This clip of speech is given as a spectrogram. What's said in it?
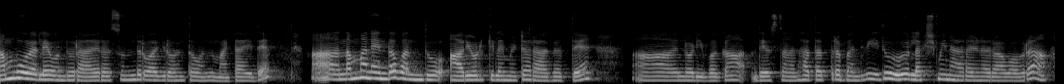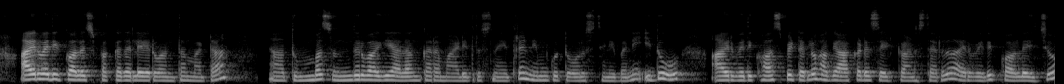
ನಮ್ಮೂರಲ್ಲೇ ಒಂದು ರಾಯರ ಸುಂದರವಾಗಿರುವಂಥ ಒಂದು ಮಠ ಇದೆ. ನಮ್ಮನೆಯಿಂದ ನಮ್ಮ ಮನೆಯಿಂದ ಒಂದು ಆರು ಏಳು ಕಿಲೋಮೀಟರ್ ಆಗುತ್ತೆ. ನೋಡಿ ಇವಾಗ ದೇವಸ್ಥಾನದ ಹತ್ತತ್ರ ಬಂದ್ವಿ. ಇದು ಲಕ್ಷ್ಮೀನಾರಾಯಣ ರಾವ್ ಅವರ ಆಯುರ್ವೇದಿಕ್ ಕಾಲೇಜ್ ಪಕ್ಕದಲ್ಲೇ ಇರುವಂಥ ಮಠ. ತುಂಬ ಸುಂದರವಾಗಿ ಅಲಂಕಾರ ಮಾಡಿದ್ರು ಸ್ನೇಹಿತರೆ, ನಿಮಗೂ ತೋರಿಸ್ತೀನಿ ಬನ್ನಿ. ಇದು ಆಯುರ್ವೇದಿಕ್ ಹಾಸ್ಪಿಟಲು ಹಾಗೆ ಆ ಕಡೆ ಸೈಡ್ ಕಾಣಿಸ್ತಾ ಇರೋದು ಆಯುರ್ವೇದಿಕ್ ಕಾಲೇಜು.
